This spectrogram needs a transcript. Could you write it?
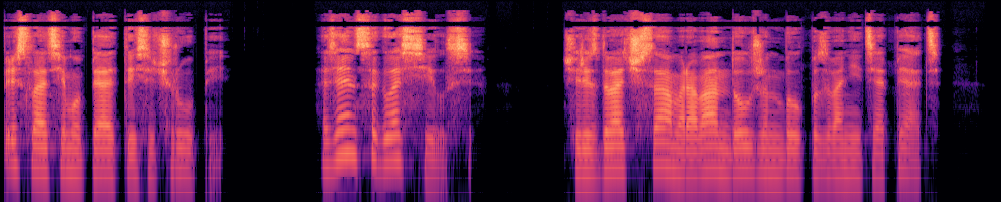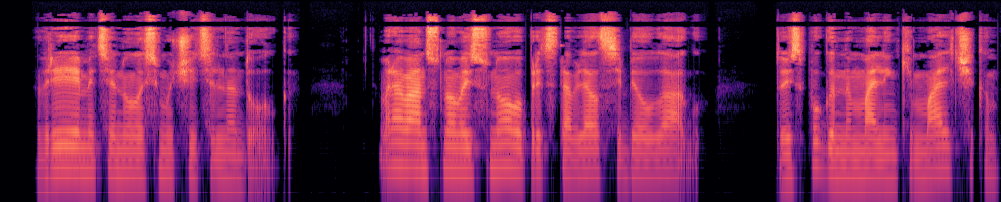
прислать ему пять тысяч рупий. Хозяин согласился. Через два часа Мараван должен был позвонить опять. Время тянулось мучительно долго. Мараван снова и снова представлял себе Улагу, то испуганным маленьким мальчиком,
